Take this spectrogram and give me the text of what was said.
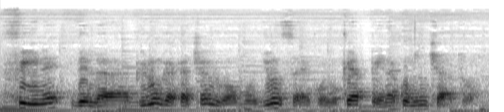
Fine della più lunga caccia all'uomo di un secolo che è appena cominciato.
